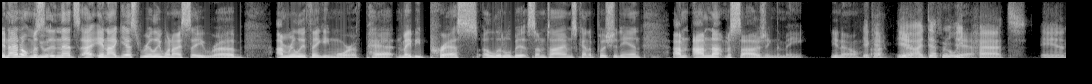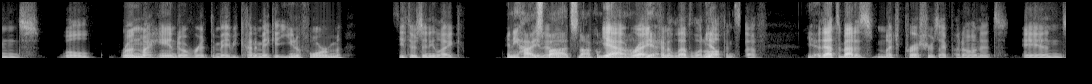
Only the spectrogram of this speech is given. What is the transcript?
And I don't miss, and that's, I, and I guess really when I say rub, I'm really thinking more of pat, maybe press a little bit sometimes, kind of push it in. I'm, I'm not massaging the meat, you know. Okay. I- yeah, I definitely yeah. pat and will run my hand over it to maybe kind of make it uniform. See if there's any like any high you know, spots, knock them yeah, down. right, Yeah, kind of level it Yep. off and stuff. Yeah. But that's about as much pressure as I put on it. And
